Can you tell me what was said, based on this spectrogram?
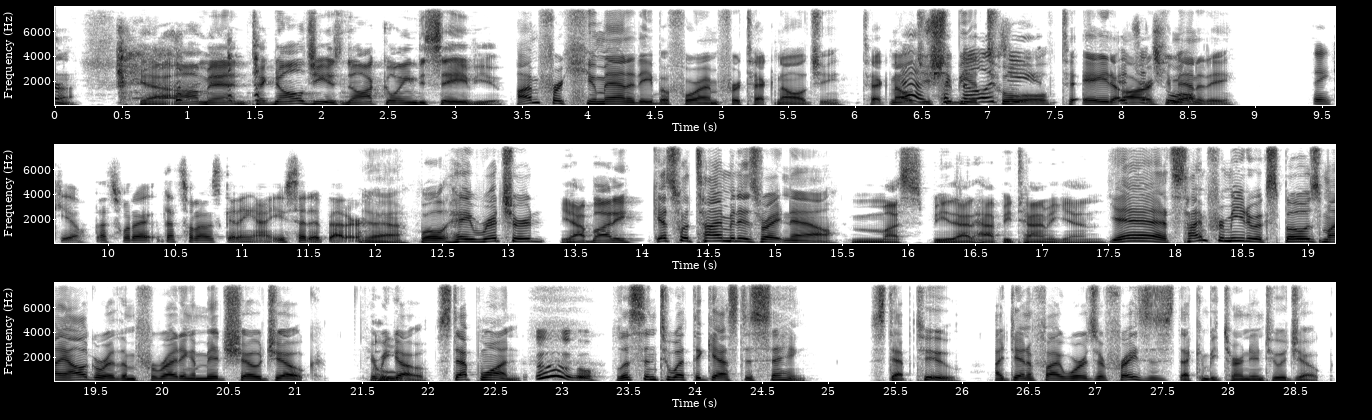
where- yeah, amen. Technology is not going to save you. I'm for humanity before I'm for technology. Technology Yes, should be a tool to aid it's a our tool. humanity. Thank you. That's what I, that's what I was getting at. You said it better. Yeah. Well, hey, Richard, Yeah, buddy. guess what time it is right now? Must be that happy time again. Yeah, it's time for me to expose my algorithm for writing a mid show joke. Here we go. Step one Ooh. listen to what the guest is saying. Step two identify words or phrases that can be turned into a joke.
